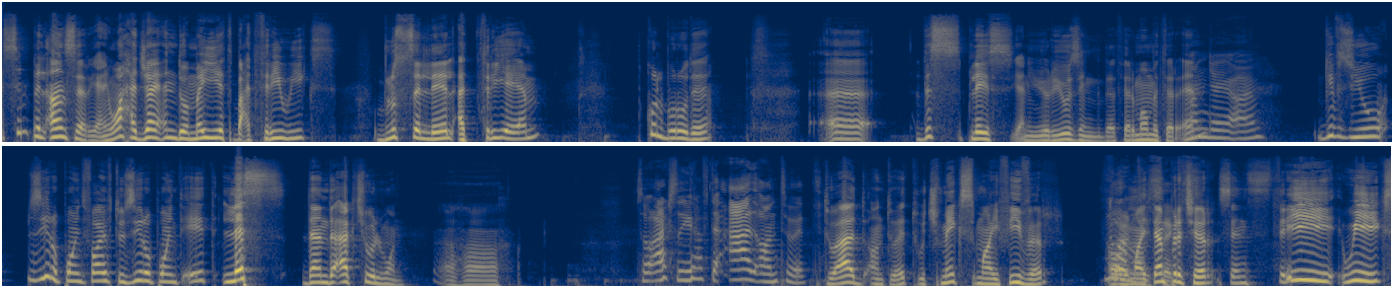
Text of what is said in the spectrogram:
Simple answer يعني واحد جاي عنده ميت بعد 3 weeks بنص الليل at 3 am بكل بروده uh, this place يعني you're using the thermometer in Under your arm. gives you 0.5 to 0.8 less than the actual one Uh-huh. So actually, you have to add on to it. to add onto it which makes my fever or Normal. my 46. temperature since 3 weeks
